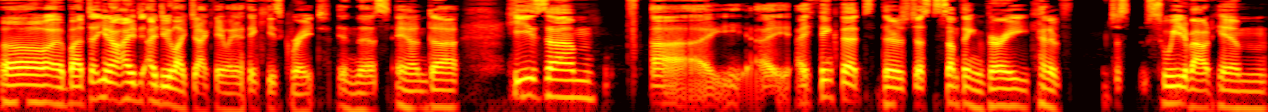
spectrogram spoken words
Oh, but uh, you know, I I do like Jack Haley. I think he's great in this, and uh, he's um uh I I I think that there's just something very kind of just sweet about him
